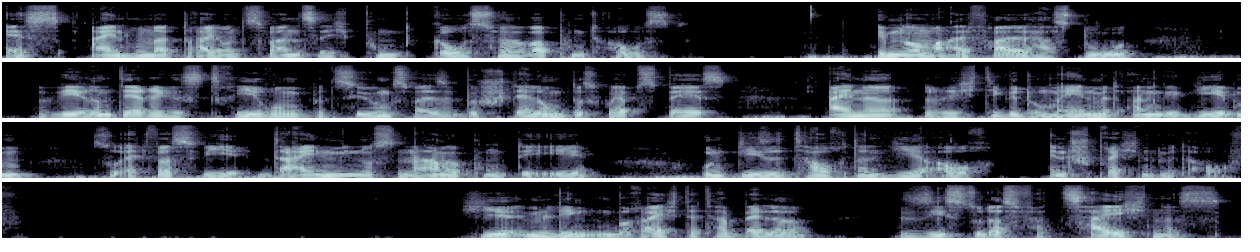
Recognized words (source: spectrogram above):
s123.goserver.host. Im Normalfall hast du während der Registrierung bzw. Bestellung des Webspace eine richtige Domain mit angegeben, so etwas wie dein-name.de und diese taucht dann hier auch entsprechend mit auf. Hier im linken Bereich der Tabelle siehst du das Verzeichnis,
